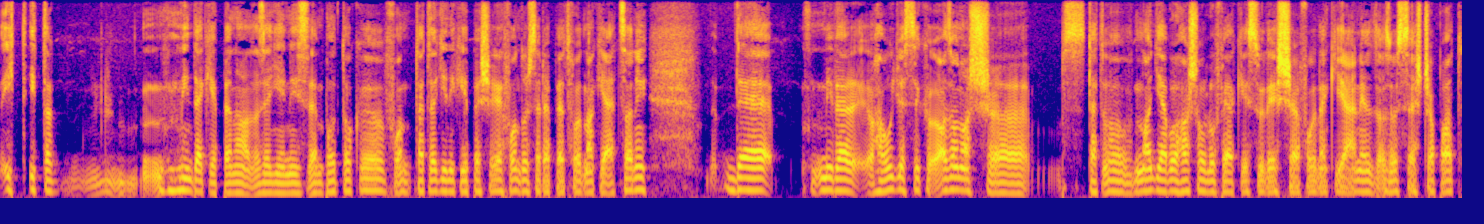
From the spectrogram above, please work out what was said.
itt, itt a, mindenképpen az egyéni szempontok, font, tehát egyéni képességek fontos szerepet fognak játszani, de mivel, ha úgy veszik, azonos tehát nagyjából hasonló felkészüléssel fog nekiállni az összes csapat.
